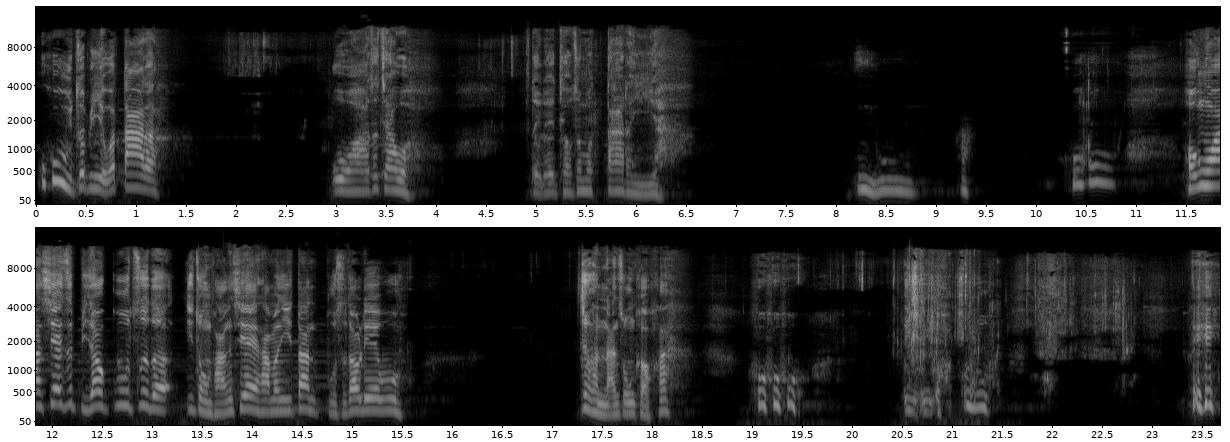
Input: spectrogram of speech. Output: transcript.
呼，这边有个大的，哇，这家伙逮了一条这么大的鱼呀！呜呼，呼呼，红花蟹是比较固执的一种螃蟹，它们一旦捕食到猎物。就很难松口，看，呼呼呼，哎呦哎呦，哎呦，嘿嘿，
